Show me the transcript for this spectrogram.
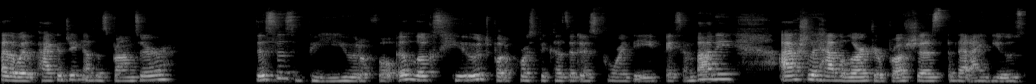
By the way, the packaging of this bronzer this is beautiful. It looks huge, but of course, because it is for the face and body, I actually have larger brushes that I use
